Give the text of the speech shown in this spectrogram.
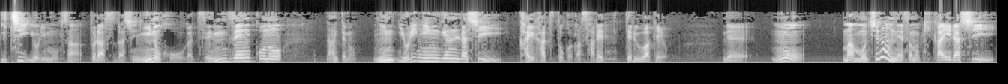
1よりもさ、プラスだし2の方が全然この、なんていうの、より人間らしい開発とかがされてるわけよ。で、もう、まあもちろんね、その機械らしい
